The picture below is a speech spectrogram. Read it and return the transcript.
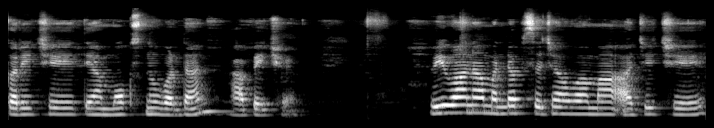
કરે છે, ત્યાં મોક્ષનું વરદાન આપે છે. વિવાહના મંડપ સજાવવામાં આજે છે.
